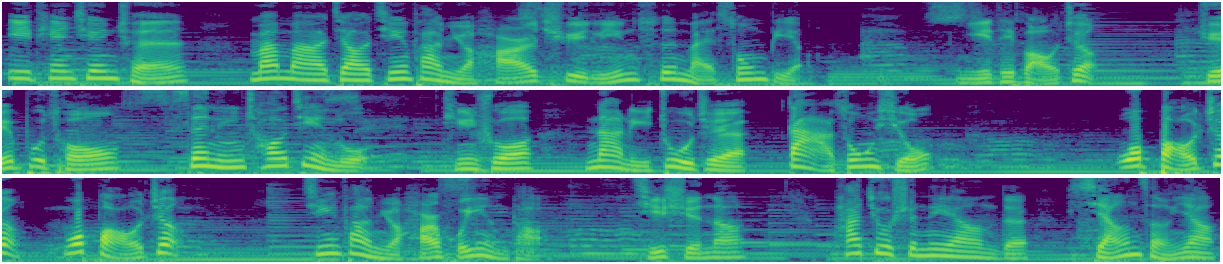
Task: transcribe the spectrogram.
一天清晨，妈妈叫金发女孩去邻村买松饼，你得保证，绝不从森林抄近路。”听说那里住着大棕熊，我保证，我保证。金发女孩回应道：“其实呢，她就是那样的想怎样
